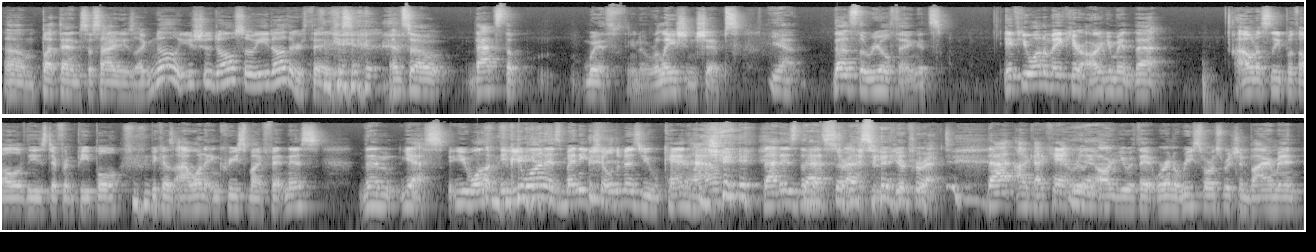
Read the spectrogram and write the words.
Um, but then society is like no you should also eat other things. And so that's the with you know relationships yeah. that's the real thing. It's if you want to make your argument that I want to sleep with all of these different people because I want to increase my fitness, then yes, you want if you want as many children as you can have. That is the best the best strategy. way. You're correct. That I, I can't really Yeah. argue with it. We're in a resource-rich environment.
